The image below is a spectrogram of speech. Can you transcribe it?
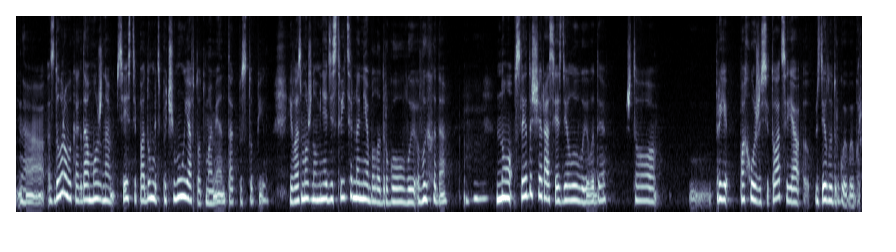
э, здорово, когда можно сесть и подумать, почему я в тот момент так поступил. И, возможно, у меня действительно не было другого вы, выхода. Но в следующий раз я сделаю выводы, что при похожей ситуации я э, сделаю другой выбор.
